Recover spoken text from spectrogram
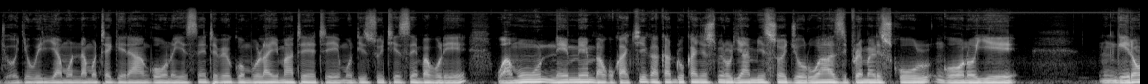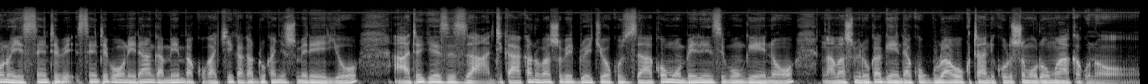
George william namutegera ng'ono ye ssentebe egombolola imateete mu disitulikiti esembabule wamu ne memba ku kakiiko akaddukanya essomero lya misojo olwazi primary school ng'ono ye ng'era ono ye ssentebe ono era nga memba ku kakiiko akaddukanya essomero eryo ategeezezza nti kaakano basobeddwa ekyokuzzaako mu mbeera enzibu ng'eno ng'amasomero gagenda kuggulwawo okutandika olusomo lw'omwaka guno.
